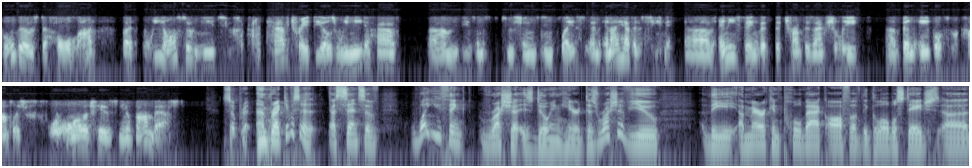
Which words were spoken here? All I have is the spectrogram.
bulldozed a whole lot, but we also need to have trade deals. We need to have um, these institutions in place, and, and I haven't seen uh, anything that, that Trump has actually uh, been able to accomplish for all of his, you know, bombast. So, Brett, Brett give us a, a sense of what you think Russia is doing here. Does Russia view the American pullback off of the global stage uh,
